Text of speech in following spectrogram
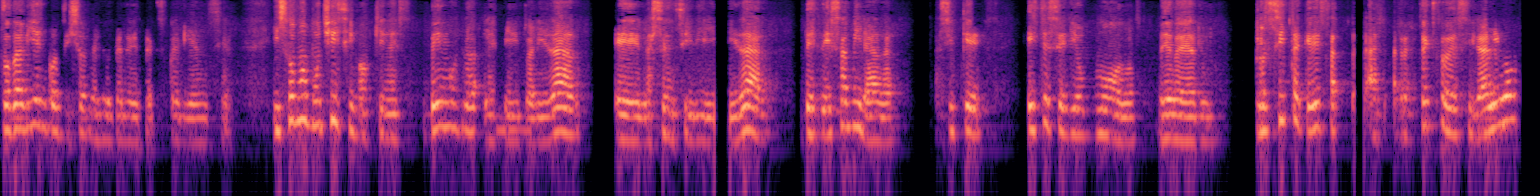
todavía en condiciones de tener esta experiencia. Y somos muchísimos quienes vemos la, espiritualidad, eh, la sensibilidad desde esa mirada. Así que este sería un modo de verlo. Rosita, ¿querés al respecto decir algo?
